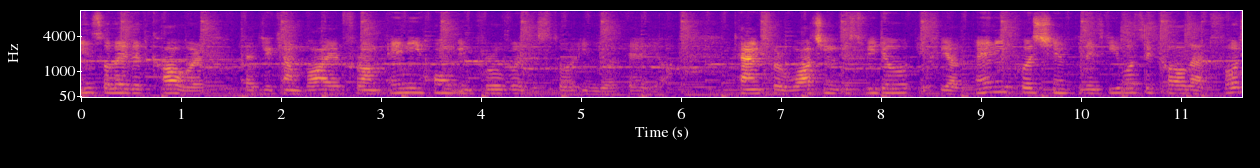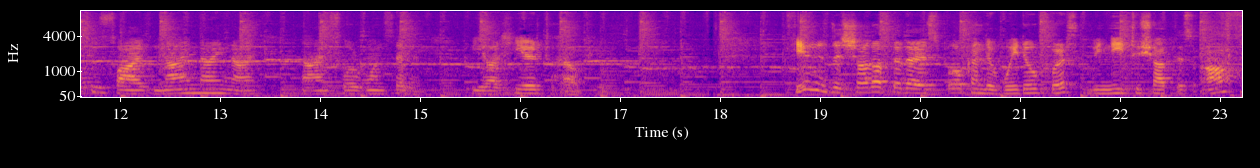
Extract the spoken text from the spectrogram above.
insulated covers that you can buy it from any home improvement store in your area. Thanks for watching this video. If you have any questions, please give us a call at 425-999-9417. We are here to help you. Here is the shot off that I spoke on the video first. We need to shut this off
